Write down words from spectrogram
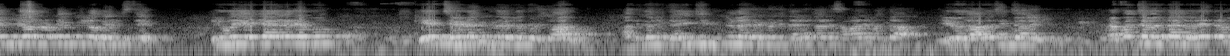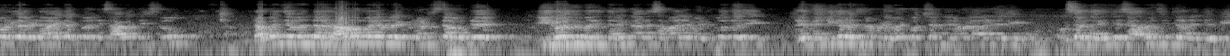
ఎంపీలో రెండు ఎంపీలో గెలిస్తే ఇరవై ఏం చేయాలి రేపు ఏం చేయడానికి కూడా కాదు. అందుకని దయచి విధులైనటువంటి తెలంగాణ సమాజం అంతా ఈ రోజు ఆలోచించాలి. ప్రపంచమంతా నరేంద్ర మోడీ గారి నాయకత్వాన్ని స్వాగతిస్తూ ప్రపంచమంతా రామమయం వైపు నడుస్తా ఉంటే ఈ రోజు మరి తెలంగాణ సమాజం వెళ్ళిపోతుంది. రేపు ఎన్నికలు వచ్చినప్పుడు ఎవరి పక్షాన్ని నిలబడాలనేది ఒకసారి దయచేసి ఆలోచించాలని చెప్పి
